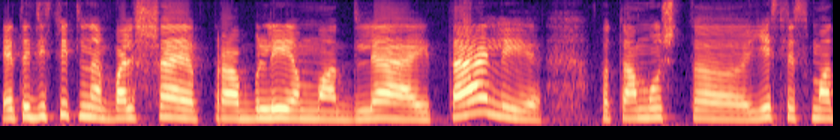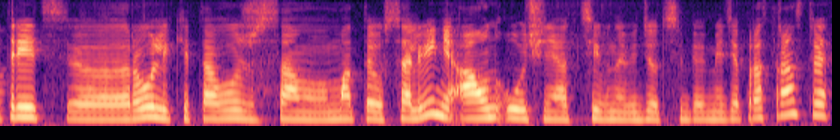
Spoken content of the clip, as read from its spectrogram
Это действительно большая проблема для Италии, потому что если смотреть э, ролики того же самого Матео Сальвини, а он очень активно ведет себя в медиапространстве,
